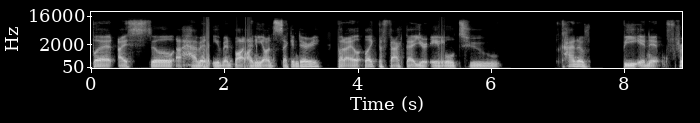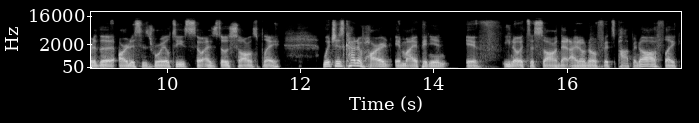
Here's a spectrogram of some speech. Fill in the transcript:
but I still haven't even bought any on secondary. But I like the fact that you're able to kind of be in it for the artist's royalties. So as those songs play, which is kind of hard in my opinion if you know it's a song that I don't know if it's popping off like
